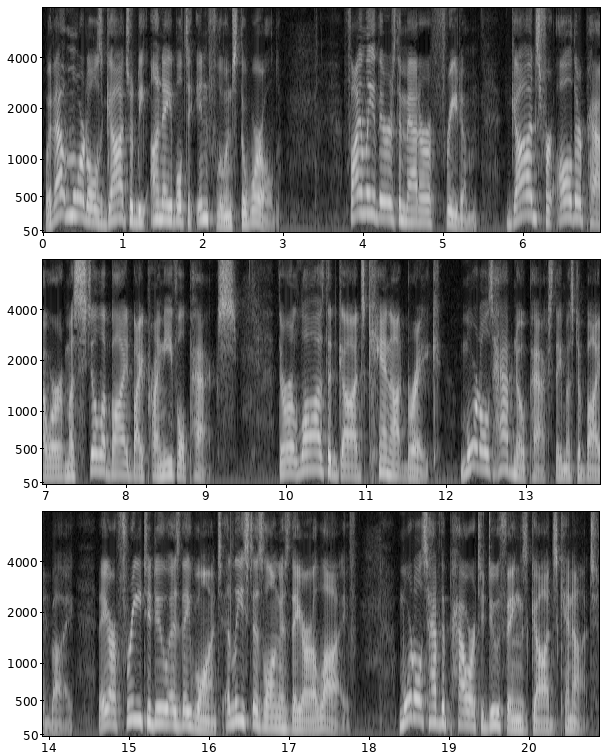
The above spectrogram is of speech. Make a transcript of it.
Without mortals, gods would be unable to influence the world. Finally, there is the matter of freedom. Gods, for all their power, must still abide by primeval pacts. There are laws that gods cannot break. Mortals have no pacts they must abide by. They are free to do as they want, at least as long as they are alive. Mortals have the power to do things gods cannot.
